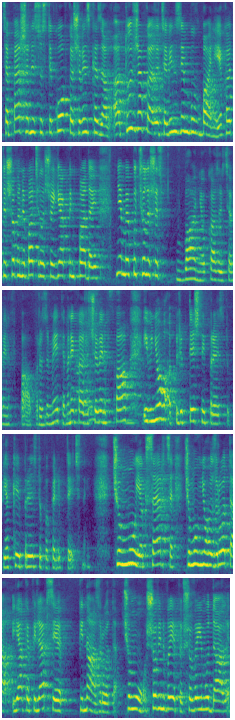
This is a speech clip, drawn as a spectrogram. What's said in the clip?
Це перша несостиковка, що він сказав. А тут вже вказується, він з ним був в бані. Я кажу, ти що ви не бачили, що як він падає? Ні, ми почули щось в бані, оказується, він впав. Розумієте? Вони кажуть, що він впав, і в нього апеліптичний приступ. Який приступ апеліптичний? Чому як серце? Чому в нього з рота, як епілепсія, піна з рота? Чому? Що він випив? Що ви йому дали?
